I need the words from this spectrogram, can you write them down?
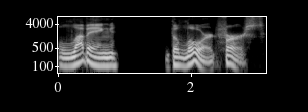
loving the Lord first,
